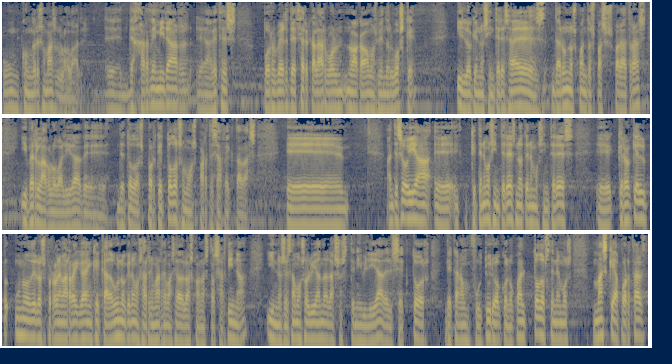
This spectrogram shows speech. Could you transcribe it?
un congreso más global. Eh, dejar de mirar, a veces por ver de cerca el árbol no acabamos viendo el bosque y lo que nos interesa es dar unos cuantos pasos para atrás y ver la globalidad de, todos, porque todos somos partes afectadas. Eh, antes oía eh, que tenemos interés, no tenemos interés. Eh, creo que uno de los problemas radica en que cada uno queremos arrimar demasiado las con nuestra sardina y nos estamos olvidando de la sostenibilidad del sector de cara a un futuro, con lo cual todos tenemos más que aportar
